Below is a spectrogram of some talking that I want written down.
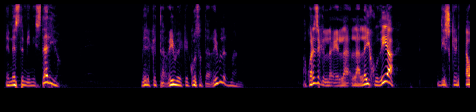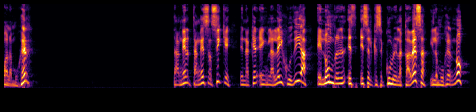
en este ministerio. Mire qué terrible, qué cosa terrible, hermano. Acuérdense que la, ley judía discriminaba a la mujer. Tan, er, es así que en, la ley judía el hombre es, es, el que se cubre la cabeza y la mujer no.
